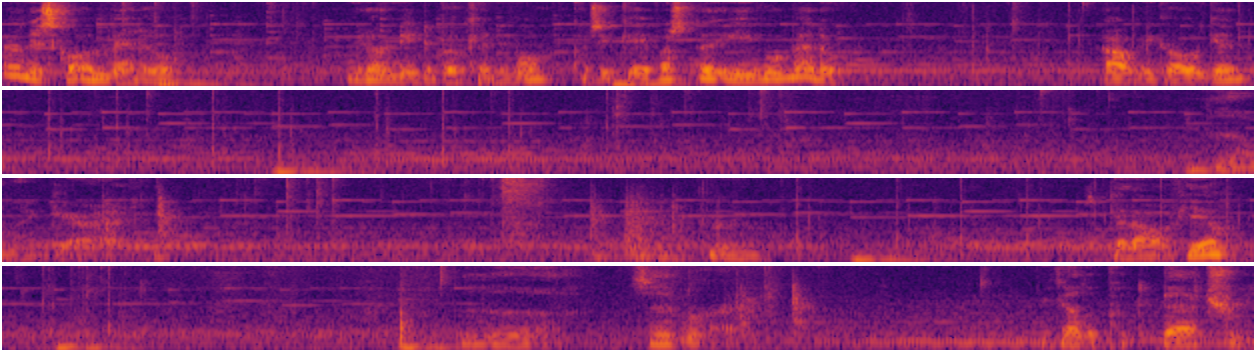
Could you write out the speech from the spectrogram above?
And it's got a medal. We don't need the book anymore because it gave us the eagle medal. Out we go again. Oh my god. Hmm. Let's get out of here. Uh, samurai. We gotta put the battery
